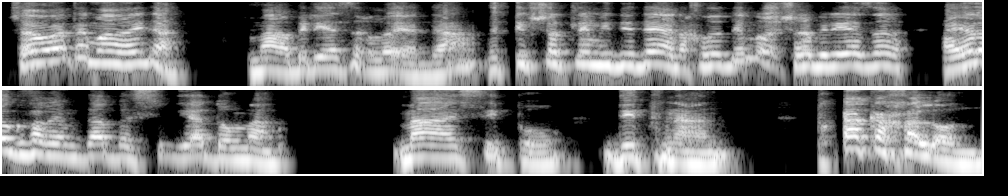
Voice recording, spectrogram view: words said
עכשיו אומרת מה, רגע, מה, רבי אליעזר לא ידע? וטיפשות למדידי, אנחנו יודעים שרבי אליעזר, היה לו כבר עמדה בסוגיה דומה. מה הסיפור? דתנן, פקק החלון.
